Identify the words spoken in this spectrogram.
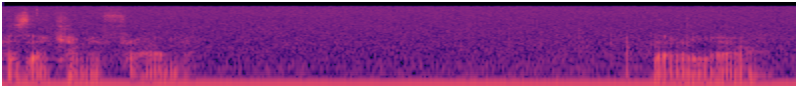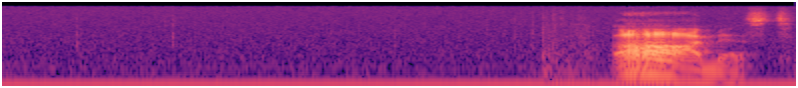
Where's that coming from? There we go. Oh, I missed.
